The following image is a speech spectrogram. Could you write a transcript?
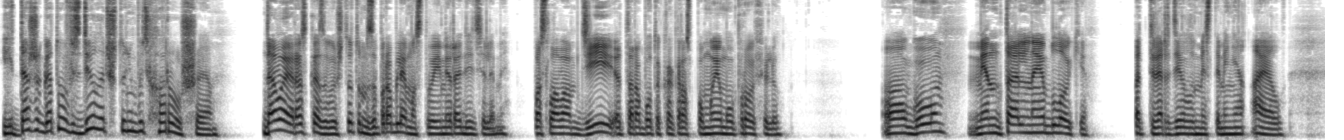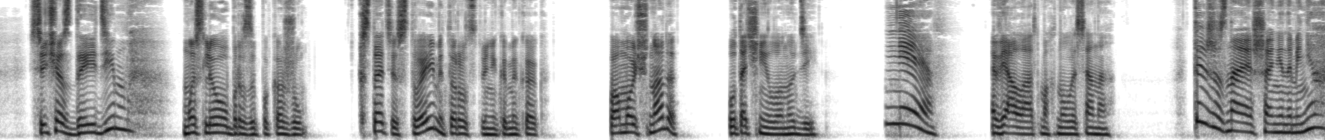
«И даже готов сделать что-нибудь хорошее. Давай рассказывай, что там за проблема с твоими родителями. По словам Ди, эта работа как раз по моему профилю». «Ого, ментальные блоки», — подтвердил вместо меня Айл. «Сейчас доедим, мыслеобразы покажу. Кстати, с твоими-то родственниками как? Помочь надо?» — уточнил он у Ди. «Не», — вяло отмахнулась она. «Ты же знаешь, они на меня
